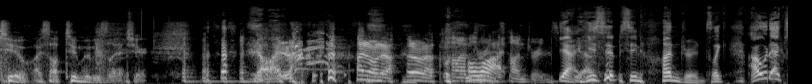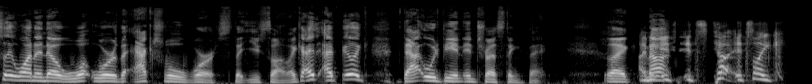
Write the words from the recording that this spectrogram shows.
two. I saw two movies last year. no, I don't, I don't know. I don't know. Hundreds, a lot. Hundreds. Yeah, yeah. he's seen hundreds. Like, I would actually want to know what were the actual worst that you saw. Like, I, I feel like that would be an interesting thing. Like, I not, mean, it's it's tough. It's like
